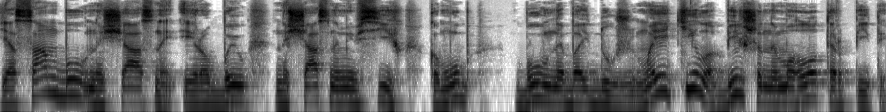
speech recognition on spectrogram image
Я сам був нещасний і робив нещасними всіх, кому б був небайдужий. Моє тіло більше не могло терпіти.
